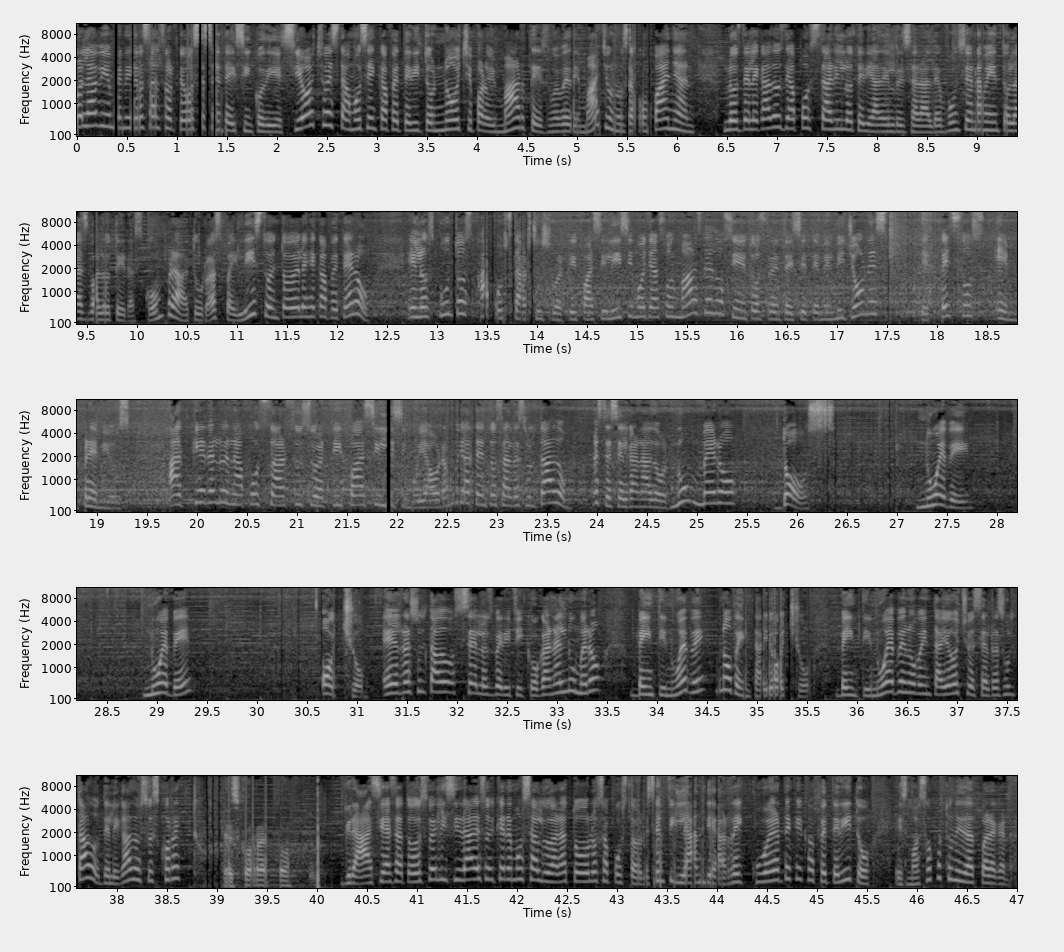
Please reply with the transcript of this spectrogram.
Hola, bienvenidos al sorteo 6518. Estamos en Cafeterito Noche para hoy martes 9 de mayo. Nos acompañan los delegados de Apostar y Lotería del Risaralda en funcionamiento Las Baloteras. Compra tu raspa y listo en todo el eje cafetero. En los puntos Apostar su suerte y facilísimo ya son más de 237 mil millones de pesos en premios. Adquiérelo en Apostar su suerte y facilísimo. Y ahora muy atentos al resultado. Este es el ganador número 2. 9 9 8. El resultado se los verifico. Gana el número 2998. 2998 es el resultado. Delegado, ¿eso es correcto? Es correcto. Gracias a todos, felicidades. Hoy queremos saludar a todos los apostadores en Finlandia. Recuerde que Cafeterito es más oportunidad para ganar.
